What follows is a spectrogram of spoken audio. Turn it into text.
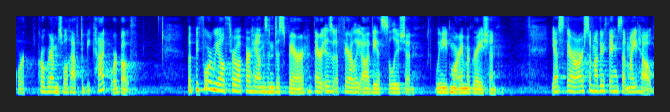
or programs will have to be cut, or both. But before we all throw up our hands in despair, there is a fairly obvious solution. We need more immigration. Yes, there are some other things that might help.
